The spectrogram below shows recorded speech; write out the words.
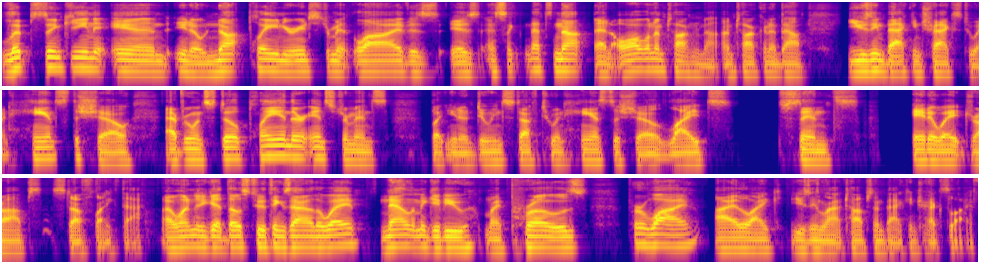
lip syncing and, you know, not playing your instrument live is is it's like that's not at all what I'm talking about. I'm talking about using backing tracks to enhance the show. Everyone's still playing their instruments, but you know, doing stuff to enhance the show, lights, synths, 808 drops, stuff like that. I wanted to get those two things out of the way. Now let me give you my pros for why I like using laptops and backing tracks live.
